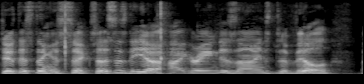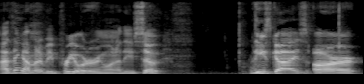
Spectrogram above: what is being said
Dude, this thing is sick. So this is the uh, High Grain Designs DeVille. I think I'm going to be pre-ordering one of these. So these guys are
